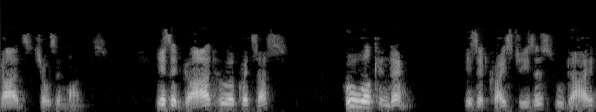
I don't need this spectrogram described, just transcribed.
God's chosen ones? Is it God who acquits us? Who will condemn? Is it Christ Jesus who died,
